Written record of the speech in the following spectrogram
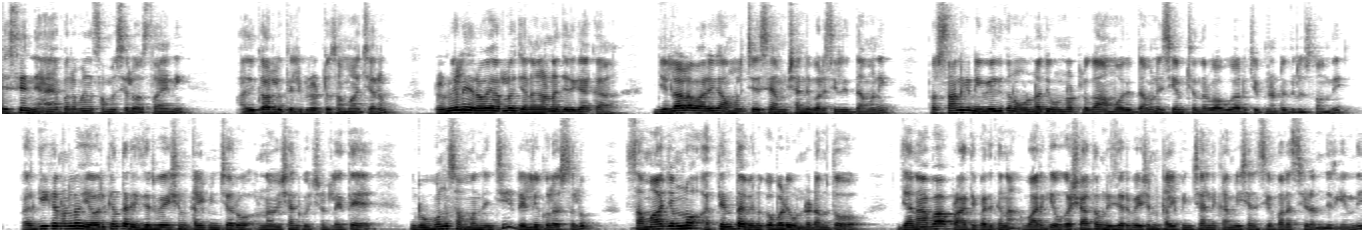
చేస్తే న్యాయపరమైన సమస్యలు వస్తాయని అధికారులు తెలిపినట్లు సమాచారం. రెండు వేల ఇరవై ఆరులో జనగణన జరిగాక జిల్లాల వారీగా అమలు చేసే అంశాన్ని పరిశీలిద్దామని ప్రస్తుతానికి నివేదికను ఉన్నది ఉన్నట్లుగా ఆమోదిద్దామని సీఎం చంద్రబాబు గారు చెప్పినట్టు తెలుస్తోంది. వర్గీకరణలో ఎవరికెంత రిజర్వేషన్ కల్పించారు అన్న విషయానికి వచ్చినట్లయితే గ్రూపును సంబంధించి రెల్లి కులస్తులు సమాజంలో అత్యంత వెనుకబడి ఉండడంతో జనాభా ప్రాతిపదికన వారికి ఒక శాతం రిజర్వేషన్ కల్పించాలని కమిషన్ సిఫారసు చేయడం జరిగింది.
